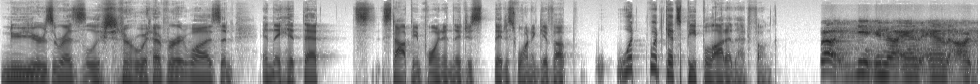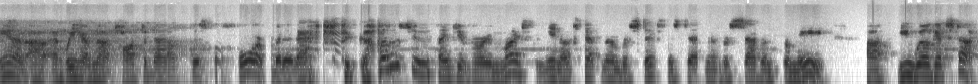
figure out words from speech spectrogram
New Year's resolution or whatever it was and and they hit that stopping point and they just they just want to give up. What what gets people out of that funk? Well, you, know, and and again, uh, and we have not talked about this before, but it actually goes to thank you very much. You know, step number six and step number seven for me. Uh, you will get stuck.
